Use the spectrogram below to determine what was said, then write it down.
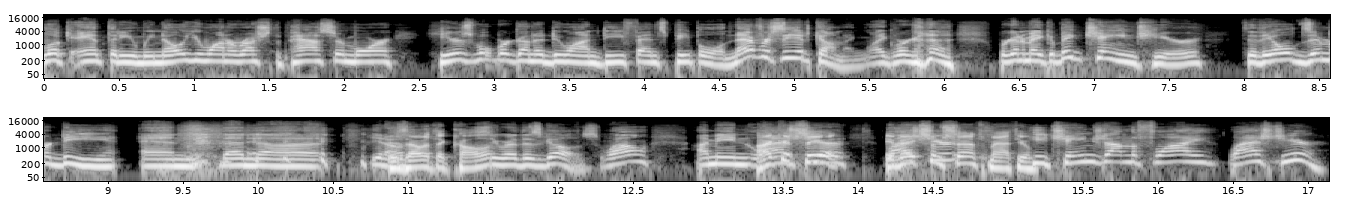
look, Anthony, we know you want to rush the passer more. Here's what we're going to do on defense. People will never see it coming. Like we're gonna we're gonna make a big change here to the old Zimmer D, and then uh, you know Is that what they call it? See where this goes. Well, I mean, last I could see year, it. It makes some sense, Matthew. He changed on the fly last year.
